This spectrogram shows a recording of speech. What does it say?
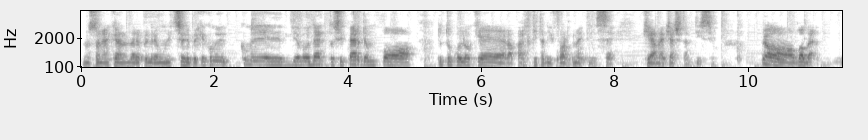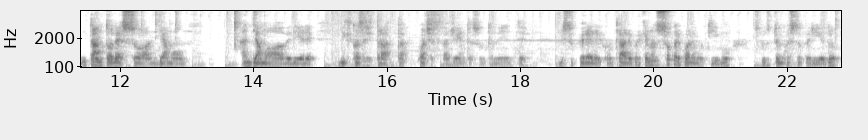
Non sto neanche andare a prendere munizioni perché come, come vi avevo detto si perde un po' tutto quello che è la partita di Fortnite in sé, che a me piace tantissimo. Però vabbè, intanto adesso andiamo, andiamo a vedere di che cosa si tratta. Qua c'è stata gente assolutamente, mi stupirei del contrario perché non so per quale motivo, soprattutto in questo periodo,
